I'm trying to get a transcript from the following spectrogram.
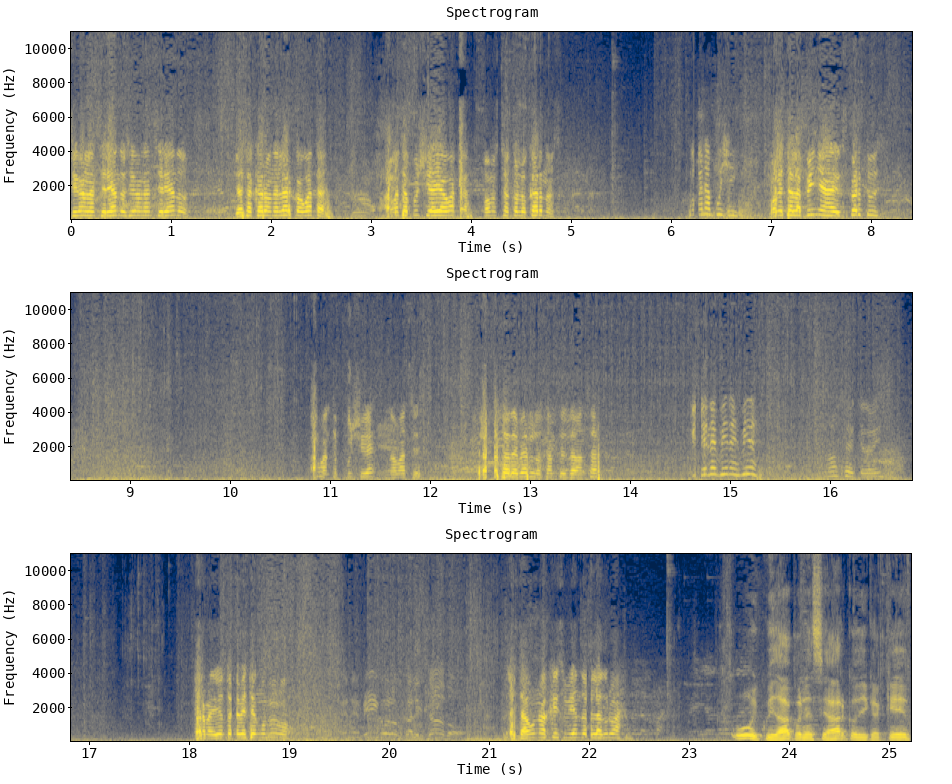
Sigan lancereando, sigan lancereando. Ya sacaron el arco, aguanta. Aguanta Pushy, ahí aguanta. Vamos a colocarnos. Buena Pushy. Ponete la piña, expertus. Aguanta Pushy, eh, no avances. Trata de verlos antes de avanzar. Viene, viene, viene. No sé, quedó ahí. Espérame, yo también tengo un mismo. Está uno aquí subiendo de la grúa. Uy, cuidado con ese arco, diga, que,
